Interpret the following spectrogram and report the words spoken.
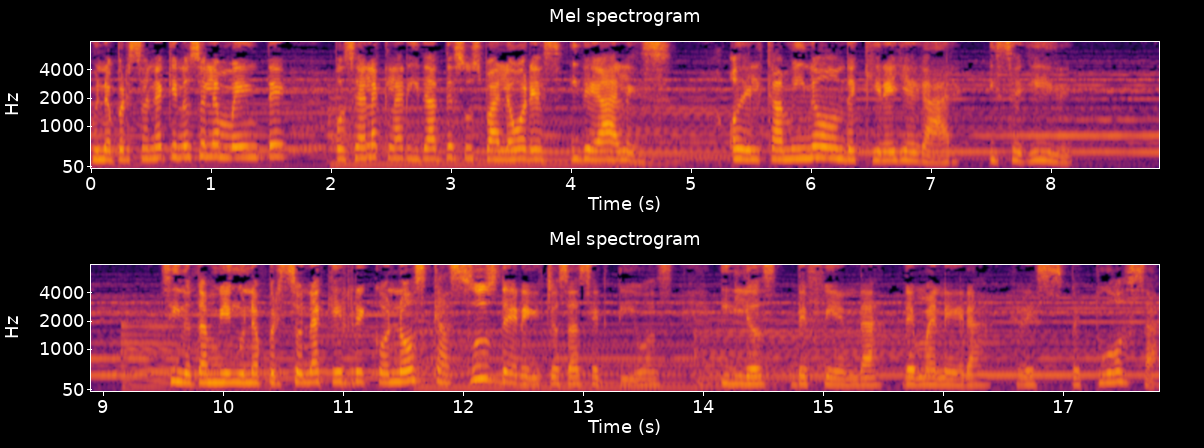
Una persona que no solamente posea la claridad de sus valores ideales, o del camino donde quiere llegar y seguir, sino también una persona que reconozca sus derechos asertivos y los defienda de manera respetuosa.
